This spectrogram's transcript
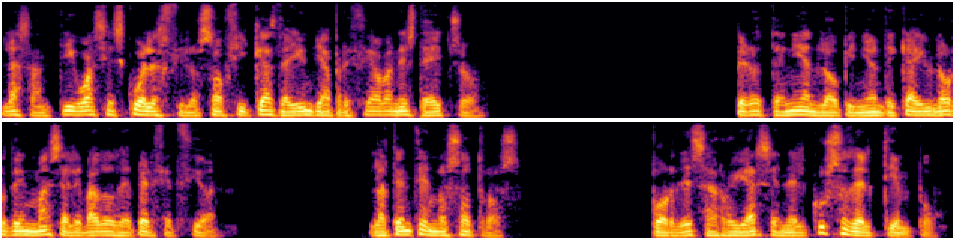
Las antiguas escuelas filosóficas de India apreciaban este hecho. Pero tenían la opinión de que hay un orden más elevado de percepción. Latente en nosotros. Por desarrollarse en el curso del tiempo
